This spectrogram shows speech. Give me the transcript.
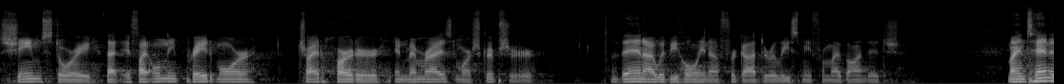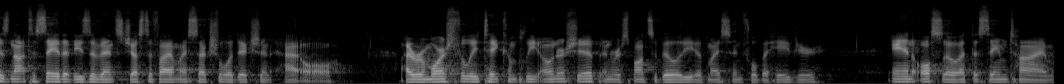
shame story that if I only prayed more, tried harder, and memorized more scripture, then I would be holy enough for God to release me from my bondage. My intent is not to say that these events justify my sexual addiction at all. I remorsefully take complete ownership and responsibility of my sinful behavior. And also, at the same time,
